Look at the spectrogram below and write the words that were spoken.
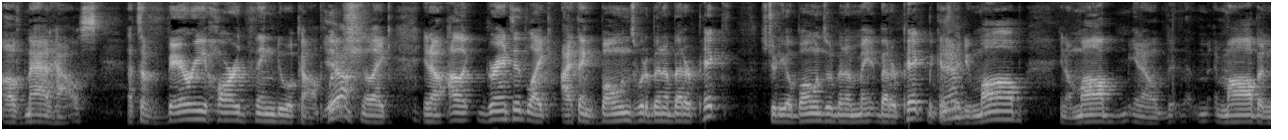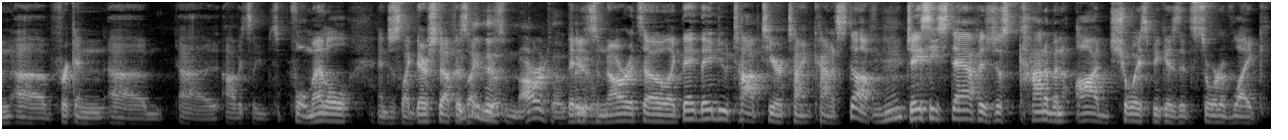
of Madhouse. That's a very hard thing to accomplish. Yeah. Like you know, I like granted, like I think Bones would have been a better pick. Studio Bones would have been a ma- better pick because Yeah. they do Mob. You know, Mob. You know, Mob and uh, freaking uh, uh, obviously Full Metal and just like their stuff is they like did some Naruto. they too. did some Naruto. Like they, they do top tier type kind of stuff. Mm-hmm. JC Staff is just kind of an odd choice because it's sort of like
